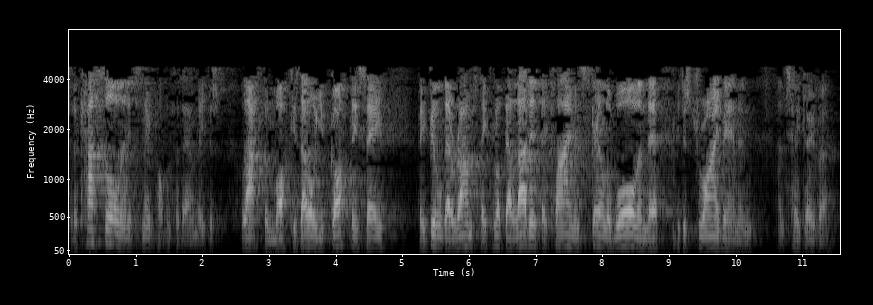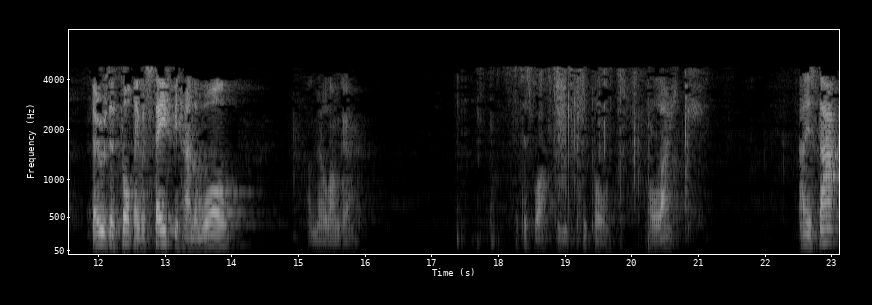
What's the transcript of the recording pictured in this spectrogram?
to the castle and it's no problem for them. They just laugh and mock. Is that all you've got? They say. They build their ramps, they put up their ladders, they climb and scale the wall, and they just drive in and, and take over. Those that thought they were safe behind the wall are no longer. This is what these people are like. And is that,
